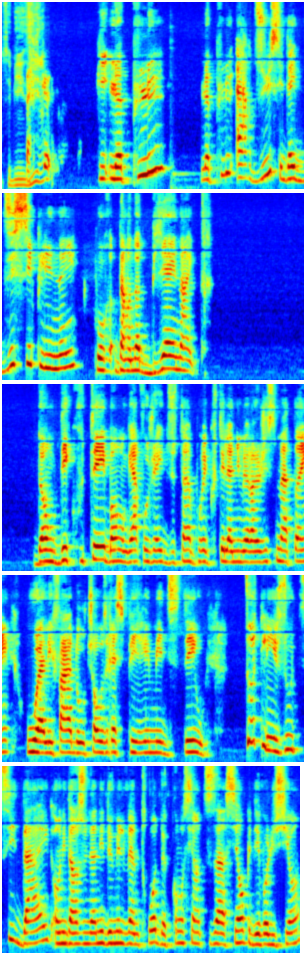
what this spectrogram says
c'est bien dit. Hein? puis le plus le plus ardu, c'est d'être discipliné pour, dans notre bien-être. Donc, d'écouter, bon, regarde, faut que j'aille du temps pour écouter la numérologie ce matin ou aller faire d'autres choses, respirer, méditer ou tous les outils d'aide. On est dans une année 2023 de conscientisation puis d'évolution.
